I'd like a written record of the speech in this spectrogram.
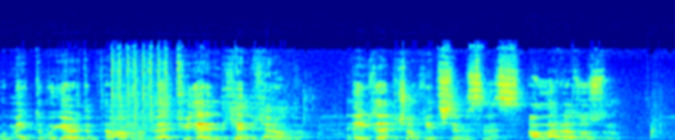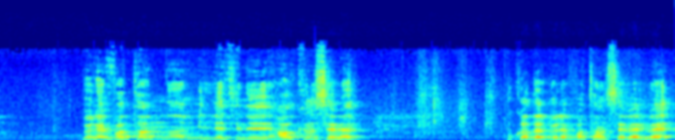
Bu mektubu gördüm tamam mı? Ve tüylerim diken diken oldu. Ne güzel bir çok yetiştirmişsiniz. Allah razı olsun. Böyle vatanını, milletini, halkını seven, bu kadar böyle vatansever ve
